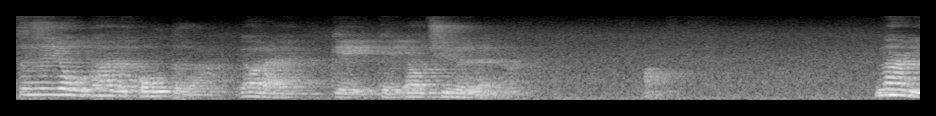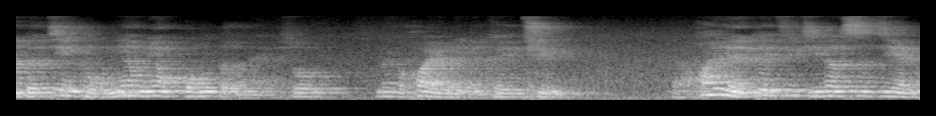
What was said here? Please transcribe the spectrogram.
就是用他的功德啊，要来给给要去的人啊。好，那你的净土，你要没有功德呢？说那个坏人也可以去，坏人可以去极乐世界呢。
